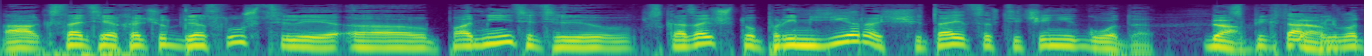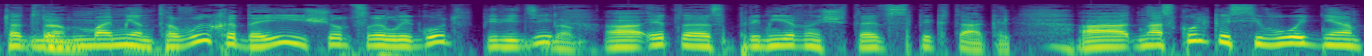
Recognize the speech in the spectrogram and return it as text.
А, кстати, я хочу для слушателей э, пометить, э, сказать, что премьера считается в течение года. Да, Спектакль. да, вот от да. момента выхода и еще целый год впереди. Да. а, это примерно считается спектакль. А, насколько сегодня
